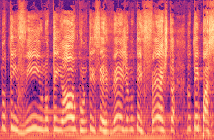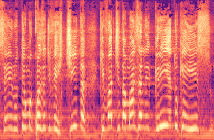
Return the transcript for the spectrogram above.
Não tem vinho, não tem álcool, não tem cerveja, não tem festa, não tem passeio, não tem uma coisa divertida que vai te dar mais alegria do que isso.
